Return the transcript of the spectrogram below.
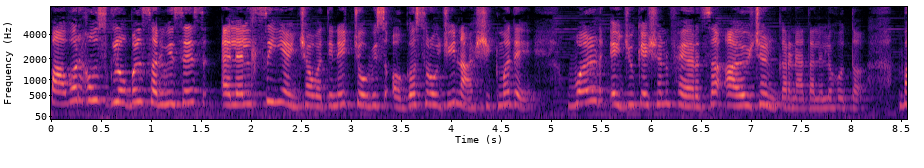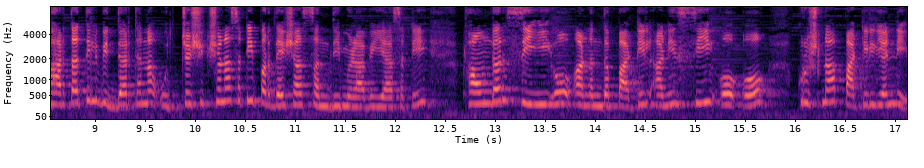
Power house global services L L C यांच्या वतीने चोवीस ऑगस्ट रोजी नाशिकमध्ये वर्ल्ड एज्युकेशन फेअरचं आयोजन करण्यात आलेलं होतं. भारतातील विद्यार्थ्यांना उच्च शिक्षणासाठी परदेशात संधी मिळावी यासाठी फाउंडर सीईओ आनंद पाटील आणि सीओओ कृष्णा पाटील यांनी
